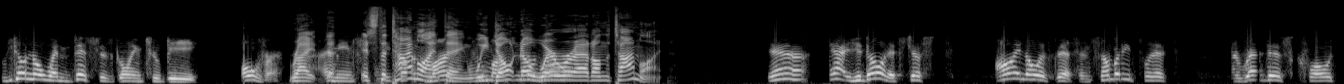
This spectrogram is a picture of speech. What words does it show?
We don't know when this is going to be over. Right. I mean, it's the timeline months, thing. We don't know where we're at on the timeline. Yeah, yeah, you don't. It's just all I know is this, and somebody put it. I read this quote,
